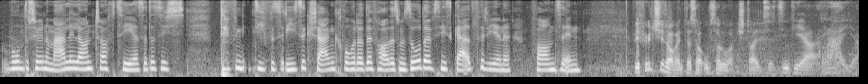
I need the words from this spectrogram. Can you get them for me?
wunderschönen Märchenlandschaft zu sein. Also das ist definitiv ein riesiges Geschenk, das wir da haben dürfen, dass man so sein Geld verdienen Wahnsinn. Wie fühlst du dich wenn du so rausschaust? Jetzt sind die ja Reihen.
